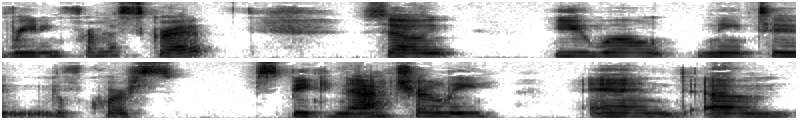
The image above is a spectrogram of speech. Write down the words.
reading from a script. So you will need to of course speak naturally and um,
